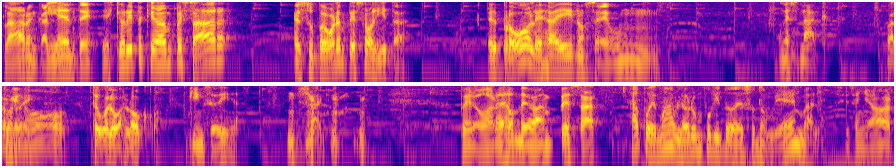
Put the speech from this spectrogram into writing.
Claro, en caliente. Es que ahorita que va a empezar, el Super Bowl empieza ahorita. El Pro Bowl es ahí, no sé, un, un snack. Para que no te vuelvas loco. 15 días. Exacto. Pero ahora es donde va a empezar. ah, podemos hablar un poquito de eso también, vale. Sí, señor.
